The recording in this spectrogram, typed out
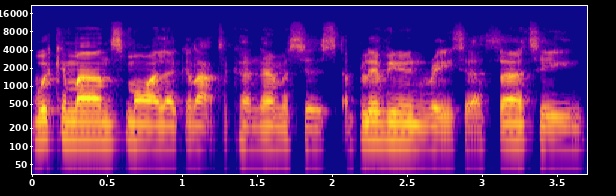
Wicker Man, Smiler, Galactica, Nemesis, Oblivion, Rita, 13,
